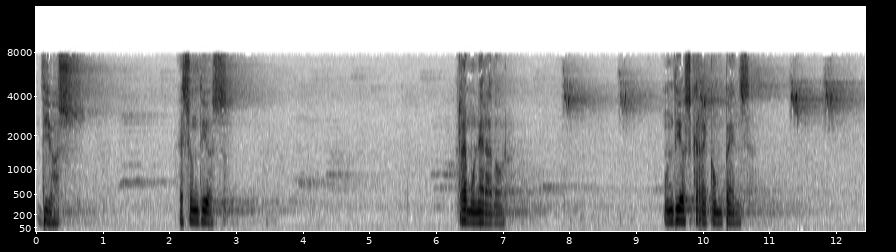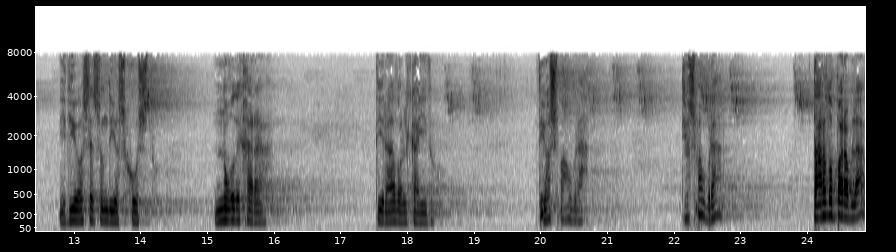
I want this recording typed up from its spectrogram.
Dios es un Dios remunerador. Un Dios que recompensa. Y Dios es un Dios justo. No dejará tirado al caído. Dios va a obrar. Dios va a obrar tardo para hablar.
